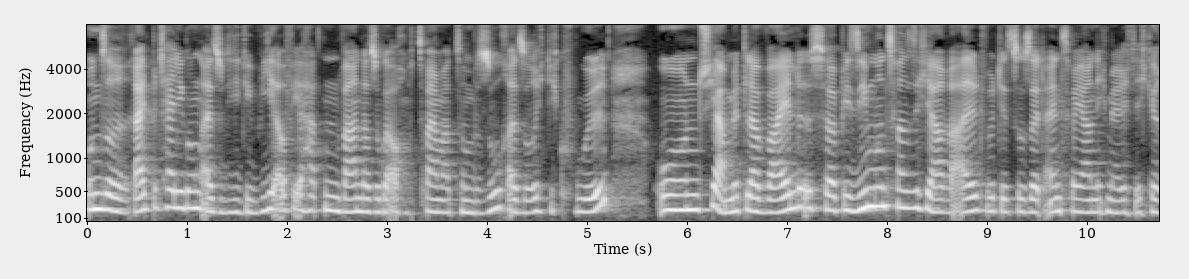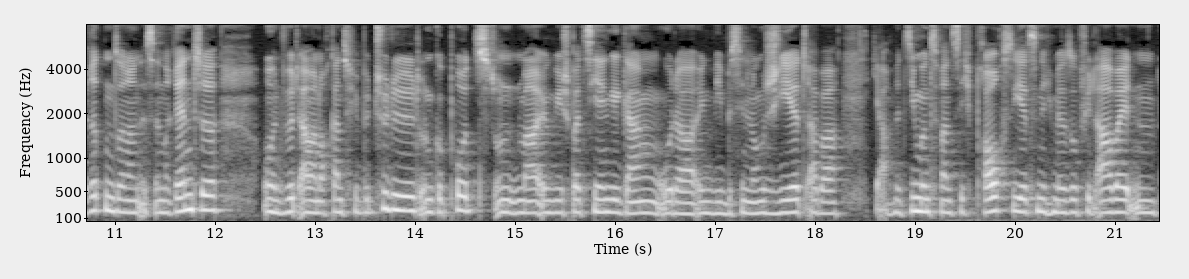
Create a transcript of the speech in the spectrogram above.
Unsere Reitbeteiligung, also die, die wir auf ihr hatten, waren da sogar auch zweimal zum Besuch, also richtig cool. Und ja, mittlerweile ist Herbie 27 Jahre alt, wird jetzt so seit ein, zwei Jahren nicht mehr richtig geritten, sondern ist in Rente und wird aber noch ganz viel betüdelt und geputzt und mal irgendwie spazieren gegangen oder irgendwie ein bisschen longiert. Aber ja, mit 27 braucht sie jetzt nicht mehr so viel arbeiten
